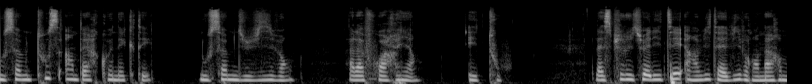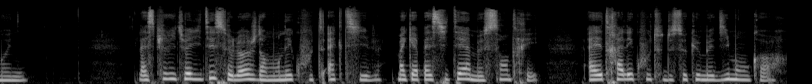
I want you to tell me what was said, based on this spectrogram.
Nous sommes tous interconnectés, nous sommes du vivant, à la fois rien et tout. La spiritualité invite à vivre en harmonie. La spiritualité se loge dans mon écoute active, ma capacité à me centrer, à être à l'écoute de ce que me dit mon corps,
